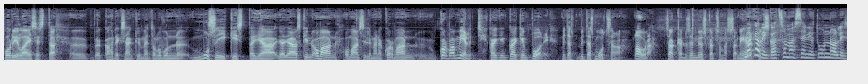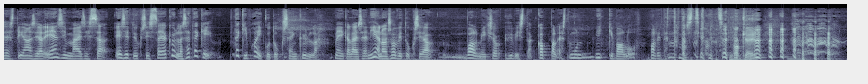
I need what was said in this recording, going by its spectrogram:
porilaisesta ö, 80-luvun musiikista. Ja, ja, ja äsken omaan, omaan silmänä korvaan, korvaan miellytti kaikin, kaikin puolin. Mitäs, mitäs muut sanoo? Laura, sä oot sen myös katsomassa. Niin Mä kävin katsomassa sen jo tunnollisesti ihan siellä ensimmäisissä esityksissä ja kyllä se teki, teki vaikutuksen kyllä meikäläiseen. Hienoja sovituksia valmiiksi jo hyvistä kappaleista. Mun mikki valuu valitettavasti nyt. Okei.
